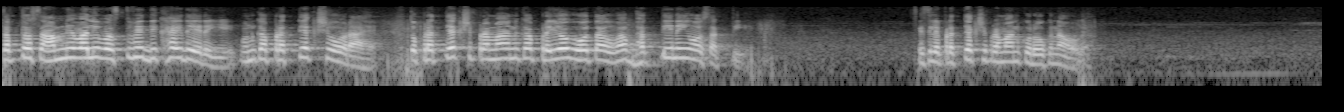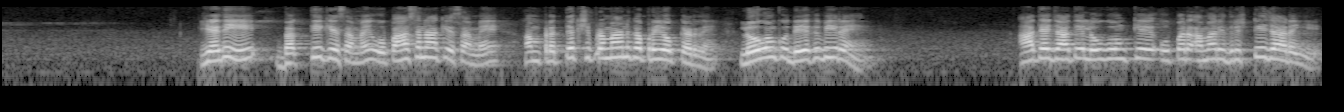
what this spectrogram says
तब तो सामने वाली वस्तुएँ दिखाई दे रही है, उनका प्रत्यक्ष हो रहा है। तो प्रत्यक्ष प्रमाण का प्रयोग होता हुआ भक्ति नहीं हो सकती है। इसलिए प्रत्यक्ष प्रमाण को रोकना होगा। यदि भक्ति के समय, उपासना के समय हम प्रत्यक्ष प्रमाण का प्रयोग कर रहे हैं, लोगों को देख भी रहे हैं आते जाते लोगों के ऊपर हमारी दृष्टि जा रही है,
